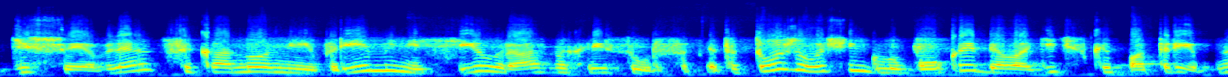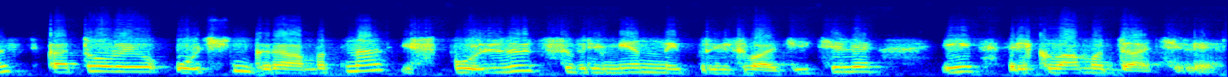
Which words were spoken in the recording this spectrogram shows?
дешевле, с экономией времени, сил, разных ресурсов. Это тоже очень глубокая биологическая потребность, которую очень грамотно используют современные производители производители и рекламодатели.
